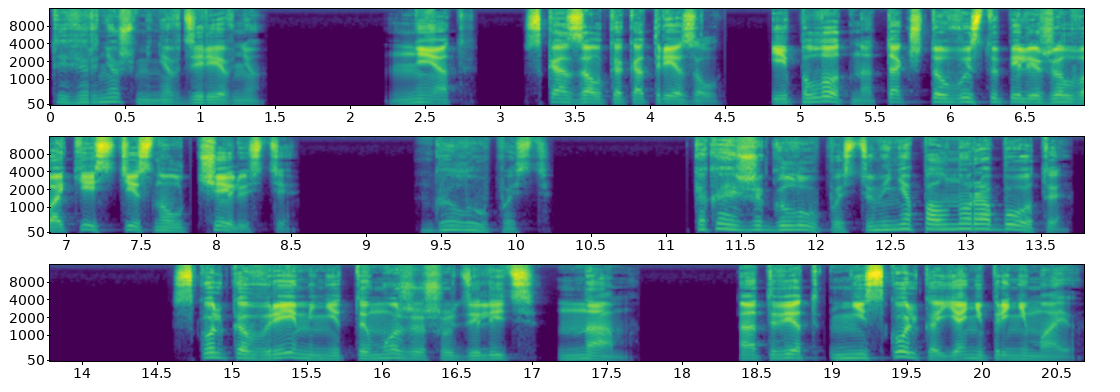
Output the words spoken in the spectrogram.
Ты вернешь меня в деревню? Нет, сказал, как отрезал. И плотно, так что выступили желваки, стиснул челюсти. Глупость. Какая же глупость? У меня полно работы. Сколько времени ты можешь уделить нам? Ответ «нисколько» я не принимаю.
